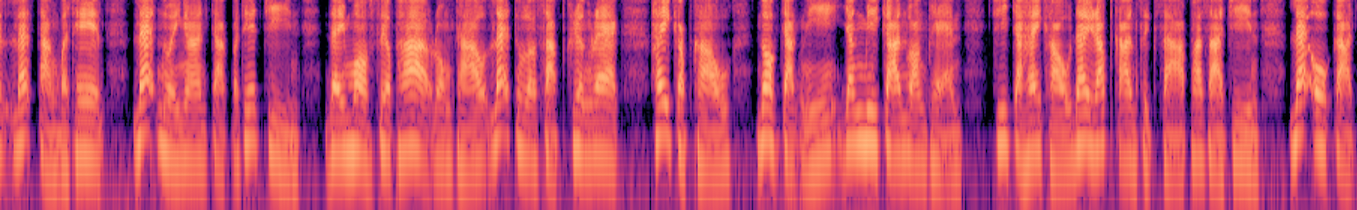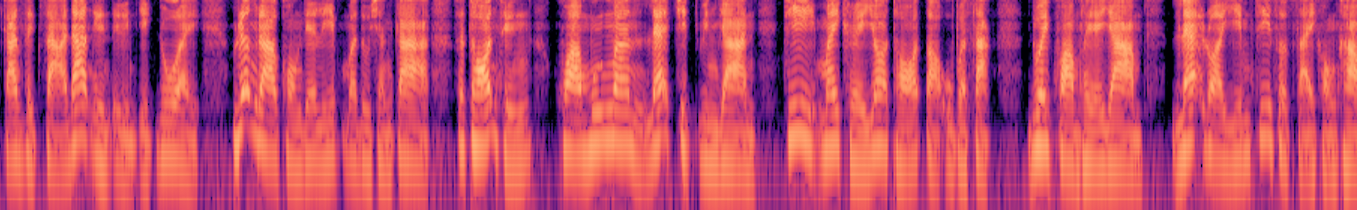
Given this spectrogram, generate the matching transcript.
ศและต่างประเทศ และหน่วยงานจากประเทศจีน ได้มอบเสื้อผ้ารองเท้าและโทรศัพท์เครื่องแรกให้กับเขา นอกจากนี้ยังมีการวางแผนที่จะให้เขาได้รับการศึกษาภาษาจีน และโอกาสการศึกษาด้านอื่น ๆ อีกด้วย เรื่องราวของเดลิฟมาดูชันกา สะท้อนถึง ความมุ่งมั่นและจิตวิญญาณที่ไม่เคยย่อท้อต่ออุปสรรค ด้วยความพยายาม และรอยยิ้มที่สดใสของเขา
